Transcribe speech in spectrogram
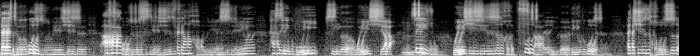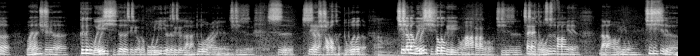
但在整个过程中间，其实阿尔法狗这个事件其实非常好的一件事情，因为它是一个博弈，是一个围棋啊。这种围棋其实是很复杂的一个一个过程，它其实投资的完全的跟围棋的这个博弈的这个难度而言，其实是是要小很多的。既然围棋都可以用阿尔法狗，其实在投资方面，然后用机器人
